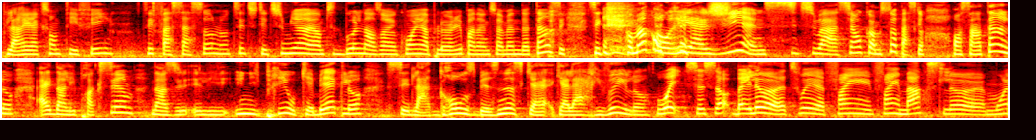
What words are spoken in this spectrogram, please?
Puis la réaction de tes filles? Sais, face à ça, là, tu t'es-tu mis en petite boule dans un coin à pleurer pendant une semaine de temps? C'est, c'est comment qu'on réagit à une situation comme ça? Parce qu'on s'entend, là, être dans les proximes, dans les Uniprix au Québec, là, c'est de la grosse business qui, a- qui allait arriver, là. Oui, c'est ça. Ben là, tu vois, fin, fin mars, là, moi,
